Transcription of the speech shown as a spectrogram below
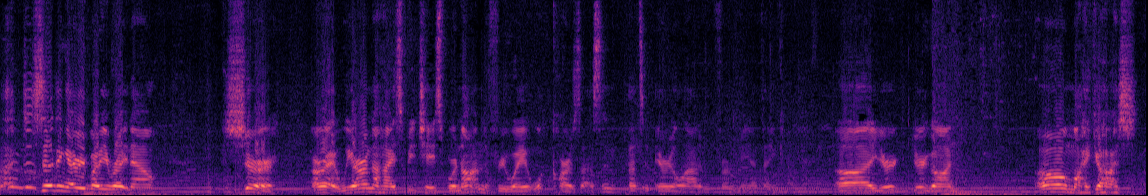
I'm just hitting everybody right now. Sure. Alright, we are in a high-speed chase. We're not on the freeway. What car is that? That's an Ariel Atom in front of me, I think. Uh, you're, you're gone. Oh, my gosh.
